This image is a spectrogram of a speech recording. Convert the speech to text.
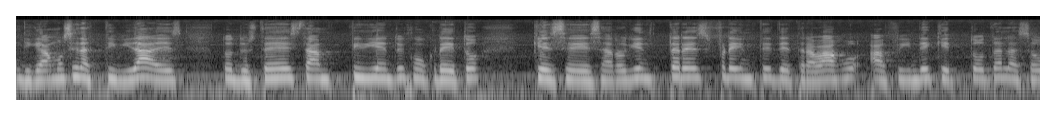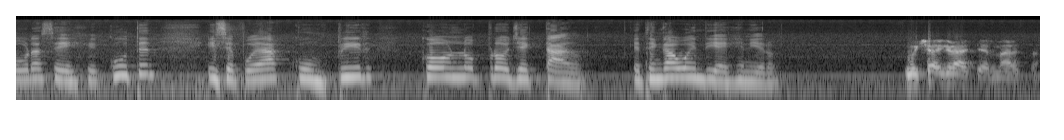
digamos, en actividades donde ustedes están pidiendo en concreto que se desarrollen tres frentes de trabajo a fin de que todas las obras se ejecuten y se pueda cumplir con lo proyectado. Que tenga buen día, ingeniero. Muchas gracias, Marta.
